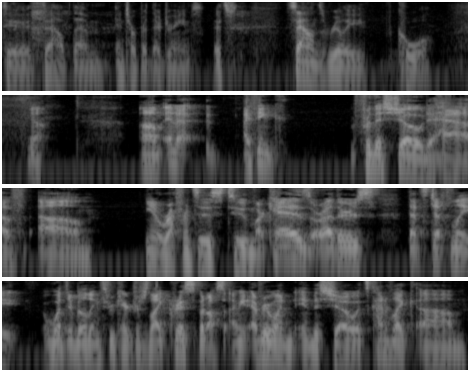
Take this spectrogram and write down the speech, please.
to to help them interpret their dreams. It's sounds really cool. Yeah. Um, and I, I think for this show to have, um, you know, references to Marquez or others, that's definitely what they're building through characters like Chris, but also, I mean, everyone in this show. It's kind of like um,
